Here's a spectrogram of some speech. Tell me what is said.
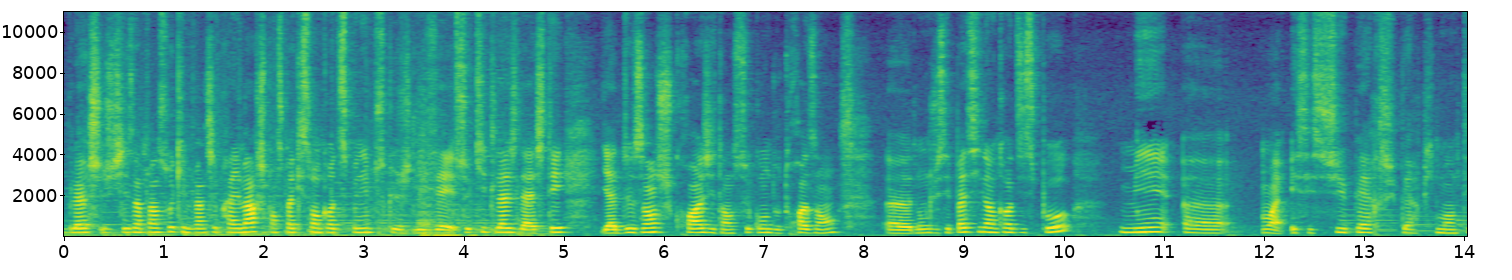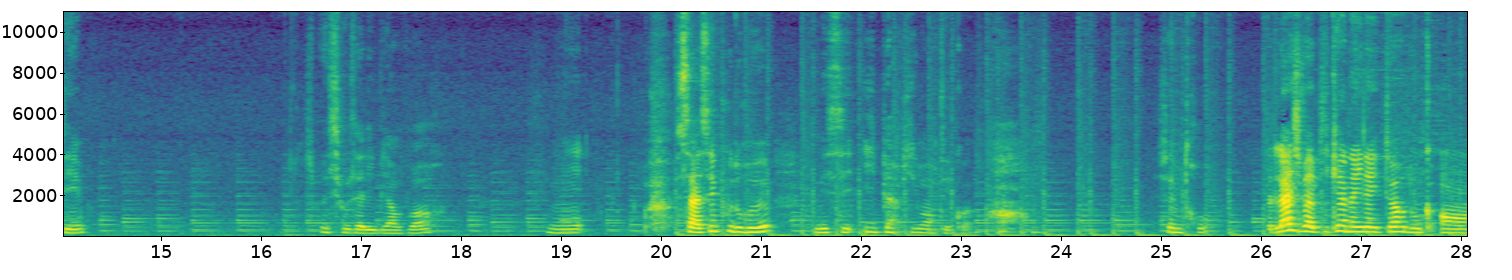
blush, j'utilise un pinceau qui me vient de chez Primark. Je pense pas qu'ils sont encore disponibles parce que je les ai... Ce kit-là, je l'ai acheté il y a deux ans, je crois. J'étais en seconde ou trois ans. donc, je sais pas s'il est encore dispo. Mais, ouais, et c'est super, super pigmenté si vous allez bien voir. Mais c'est assez poudreux, mais c'est hyper pigmenté quoi. J'aime trop. Là, je vais appliquer un highlighter donc en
